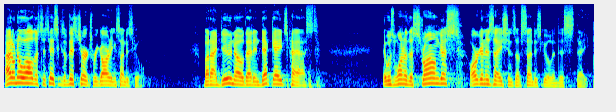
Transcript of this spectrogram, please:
I don't know all the statistics of this church regarding Sunday school, but I do know that in decades past, it was one of the strongest organizations of Sunday school in this state.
